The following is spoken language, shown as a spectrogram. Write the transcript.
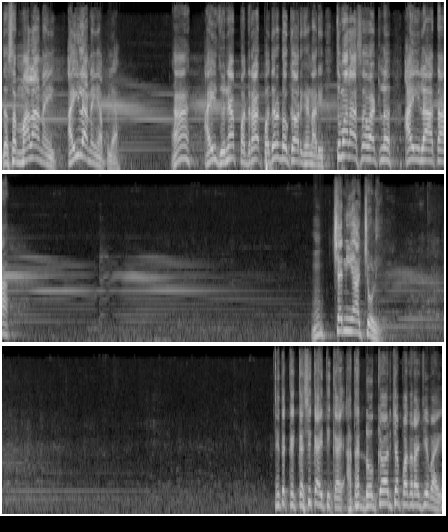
जसं मला नाही आईला नाही आपल्या. हा? आई जुन्या पदरा पदर डोक्यावर घेणारी. तुम्हाला असं वाटलं आईला आता चनिया चोळी. नाही तर कशी काय ती काय? आता डोक्यावरच्या पदराची बाई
